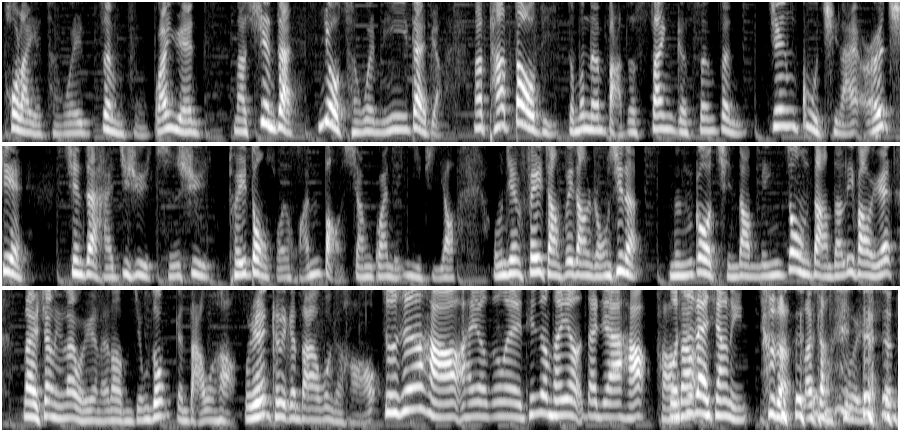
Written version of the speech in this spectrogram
后来也成为政府官员，那现在又成为民意代表。那他到底怎么能把这三个身份兼顾起来，而且？现在还继续持续推动所谓环保相关的议题哦。我们今天非常非常荣幸的能够请到民众党的立法委员赖香林赖委员来到我们节目中跟大家问好。委员可不可以跟大家问个好？主持人好，还有各位听众朋友，大家好，我是赖香林。是的，赖香林委员。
